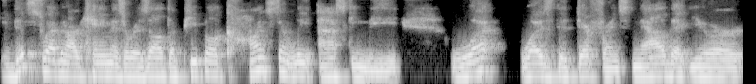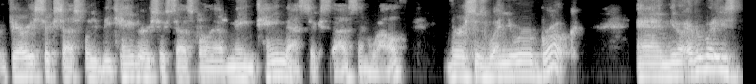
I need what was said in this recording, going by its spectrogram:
this webinar came as a result of people constantly asking me what was the difference now that you're very successful, you became very successful and have maintained that success and wealth versus when you were broke. And you know, everybody's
